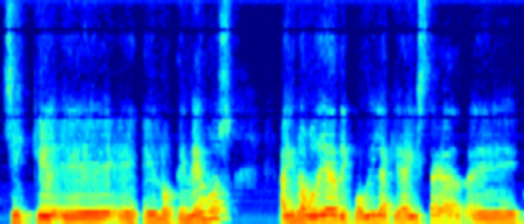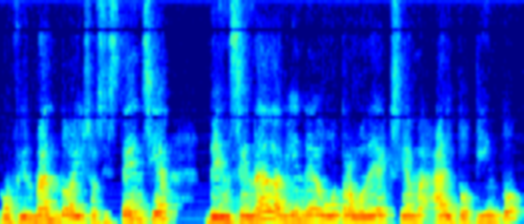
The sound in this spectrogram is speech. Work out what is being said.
sí, que eh, lo tenemos. Hay una bodega de Coahuila que ahí está confirmando ahí su asistencia. De Ensenada viene otra bodega que se llama Alto Tinto.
